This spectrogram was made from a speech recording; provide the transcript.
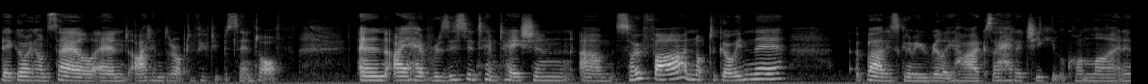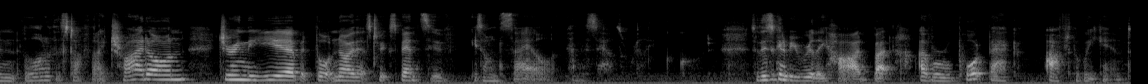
they're going on sale and items are up to 50% off. And I have resisted temptation um, so far not to go in there, but it's going to be really hard because I had a cheeky look online and a lot of the stuff that I tried on during the year but thought no that's too expensive is on sale and the sales so this is going to be really hard, but I will report back after the weekend.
